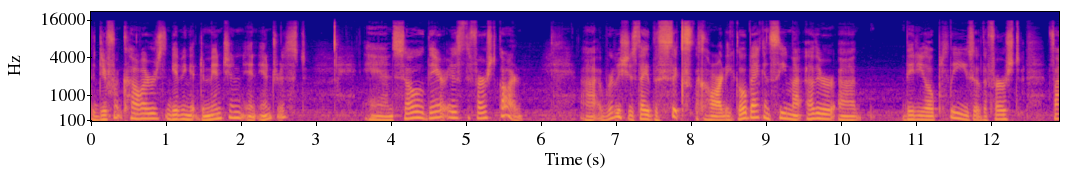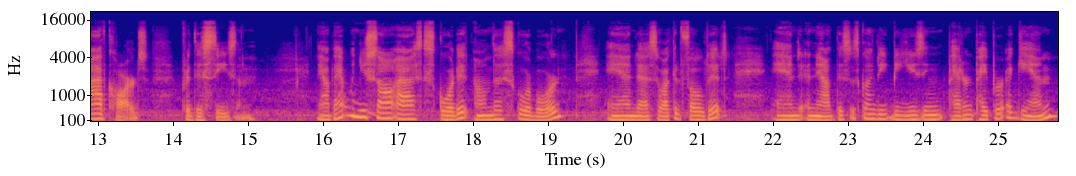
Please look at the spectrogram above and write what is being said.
the different colors giving it dimension and interest and so there is the first card. Uh, I really should say the sixth card. Go back and see my other uh, video, please, of the first five cards for this season. Now that one you saw, I scored it on the scoreboard, and uh, so I could fold it. And, and now this is going to be using pattern paper again.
